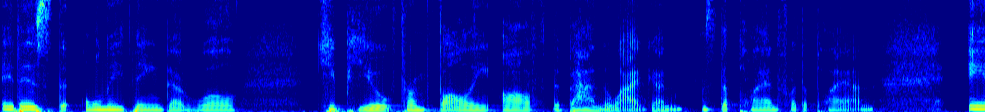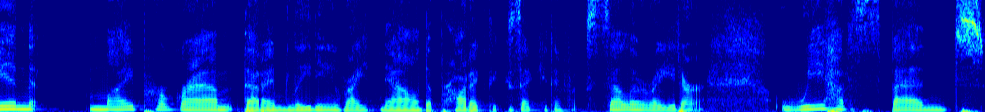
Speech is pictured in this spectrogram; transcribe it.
it is the only thing that will keep you from falling off the bandwagon. It's the plan for the plan. In my program that I'm leading right now, the Product Executive Accelerator, we have spent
